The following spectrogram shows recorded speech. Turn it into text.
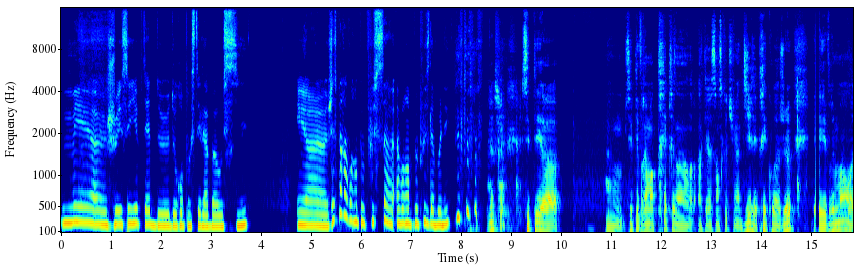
Mais euh, je vais essayer peut-être de, de reposter là-bas aussi. Et euh, j'espère avoir un peu plus, avoir un peu plus d'abonnés. Bien sûr. C'était, hmm, c'était vraiment très très intéressant ce que tu viens de dire et très courageux. Et vraiment,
